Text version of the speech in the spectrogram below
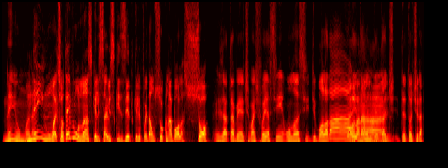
Nenhuma, né? Nenhuma. Só teve um lance que ele saiu esquisito, que ele foi dar um soco na bola. Só. Exatamente, mas foi assim, um lance de bola na área. Bola na área. Tentou, tentou, tirar.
